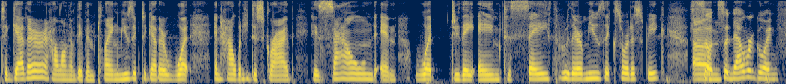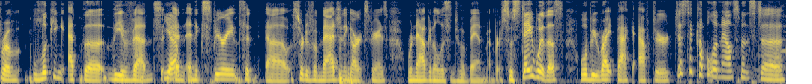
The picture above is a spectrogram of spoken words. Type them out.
together, how long have they been playing music together, what and how would he describe his sound, and what do they aim to say through their music, so to speak? Um, so, so now we're going from looking at the the event yep. and, and experience it, uh, sort of imagining our experience. We're now going to listen to a band member. So stay with us. We'll be right back after just a couple announcements to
